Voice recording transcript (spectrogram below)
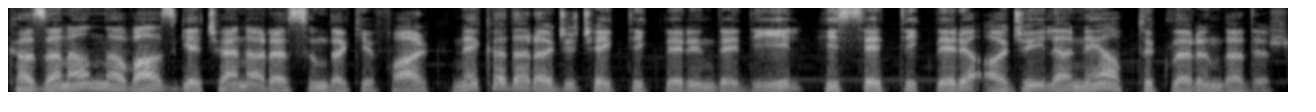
Kazananla vazgeçen arasındaki fark ne kadar acı çektiklerinde değil, hissettikleri acıyla ne yaptıklarındadır.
